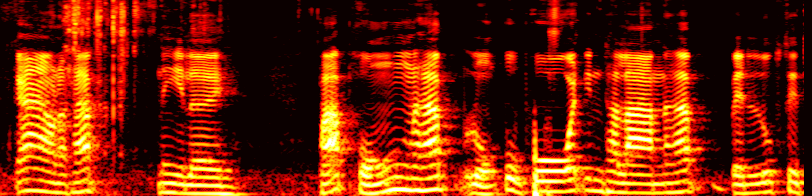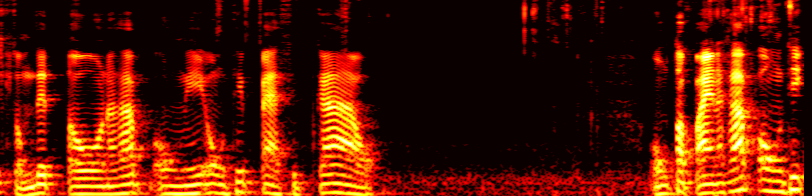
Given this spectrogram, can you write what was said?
89 นะครับ นี่เลย พระผงนะครับ หลวงปู่ภูวัดอินทรามนะครับ เป็นลูกศิษย์สมเด็จโตนะครับ องค์นี้องค์ที่ 89 องค์ต่อไปนะครับ องค์ที่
